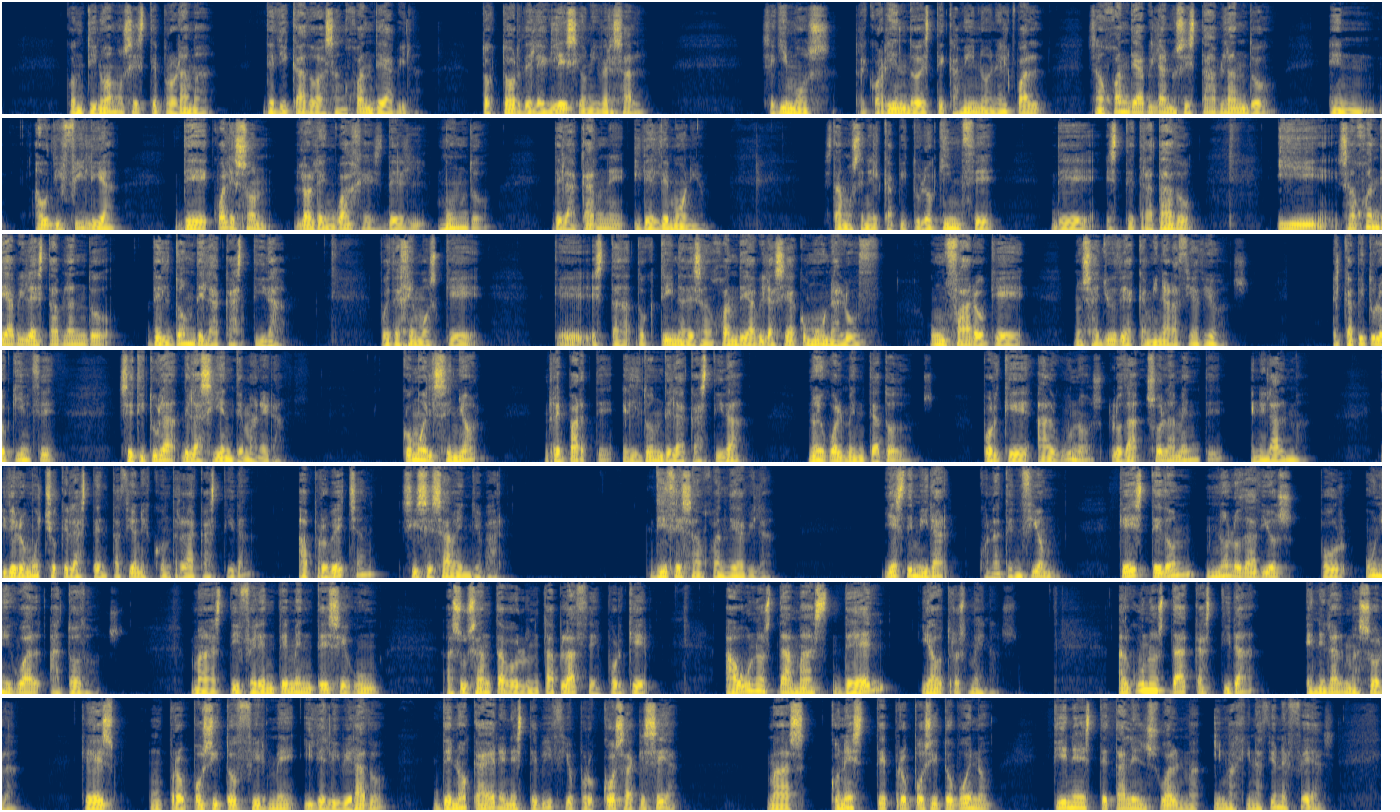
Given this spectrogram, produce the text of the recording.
continuamos este programa dedicado a San Juan de Ávila, doctor de la Iglesia Universal. Seguimos recorriendo este camino en el cual San Juan de Ávila nos está hablando en audifilia de cuáles son los lenguajes del mundo, de la carne y del demonio. Estamos en el capítulo 15 de este tratado y San Juan de Ávila está hablando del don de la castidad. Pues dejemos que, que esta doctrina de San Juan de Ávila sea como una luz, un faro que nos ayude a caminar hacia Dios. El capítulo 15 se titula de la siguiente manera. Cómo el Señor reparte el don de la castidad, no igualmente a todos, porque a algunos lo da solamente en el alma, y de lo mucho que las tentaciones contra la castidad aprovechan si se saben llevar. Dice San Juan de Ávila, y es de mirar con atención que este don no lo da Dios por un igual a todos, mas diferentemente según a su santa voluntad place, porque a unos da más de él y a otros menos. Algunos da castidad en el alma sola, que es un propósito firme y deliberado de no caer en este vicio por cosa que sea. Mas con este propósito bueno tiene este tal en su alma imaginaciones feas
